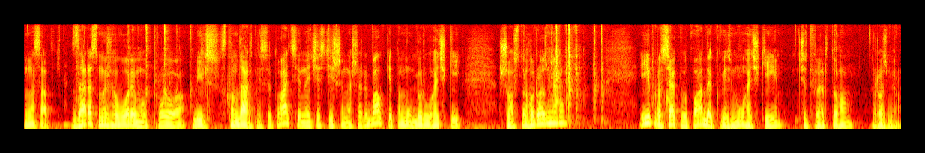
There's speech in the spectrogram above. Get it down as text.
насадки. Зараз ми ж говоримо про більш стандартні ситуації, найчастіше наші рибалки, тому беру гачки 6 розміру і про всяк випадок візьму гачки 4 розміру.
